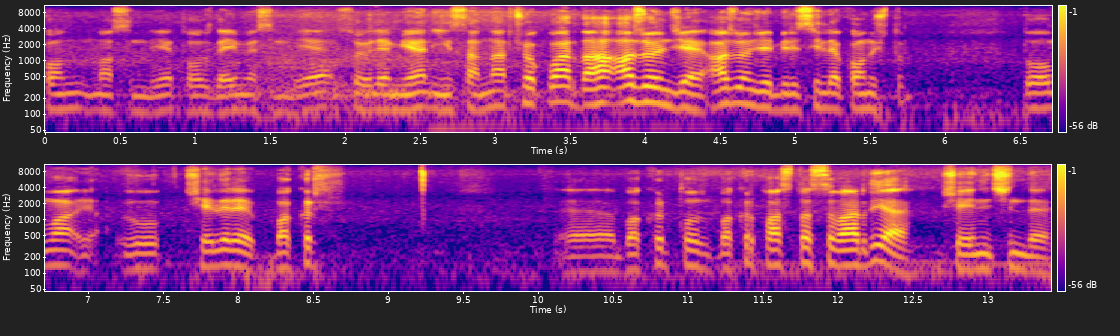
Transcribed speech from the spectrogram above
konmasın diye, toz değmesin diye söylemeyen insanlar çok var. Daha az önce, az önce birisiyle konuştum. Doğuma bu şeyleri bakır e, bakır toz, bakır pastası vardı ya şeyin içinde,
